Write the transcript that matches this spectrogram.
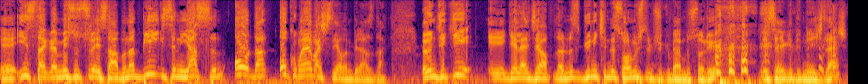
e, Instagram Mesut Süre hesabına bilgisini yazsın. Oradan okumaya başlayalım birazdan. Önceki e, gelen cevaplarınız gün içinde sormuştum çünkü ben bu soruyu e, sevgili dinleyiciler.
